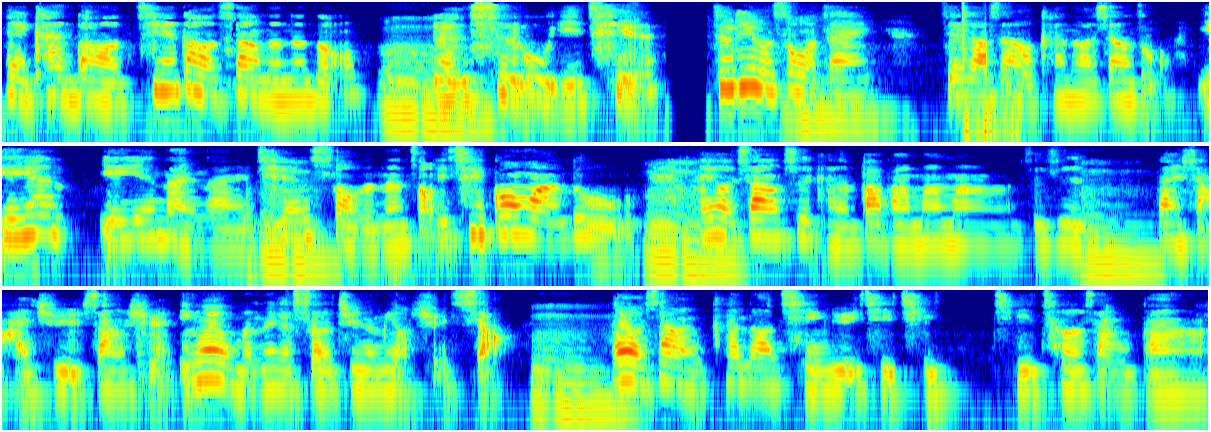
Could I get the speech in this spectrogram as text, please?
可以看到街道上的那种嗯。人事物一切。就例如说我在街道上有看到像什么爷爷爷爷奶奶牵手的那种一起过马路，嗯。还有像是可能爸爸妈妈就是嗯。带小孩去上学，因为我们那个社区那边有学校，嗯。还有像看到情侣一起骑骑车上班啊。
